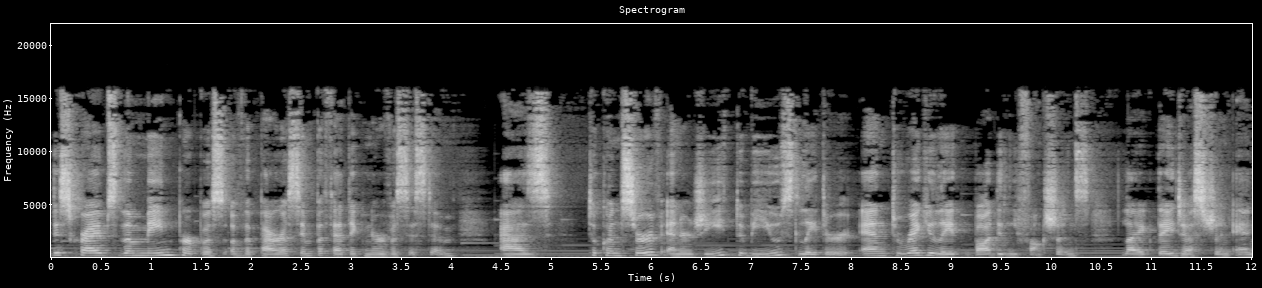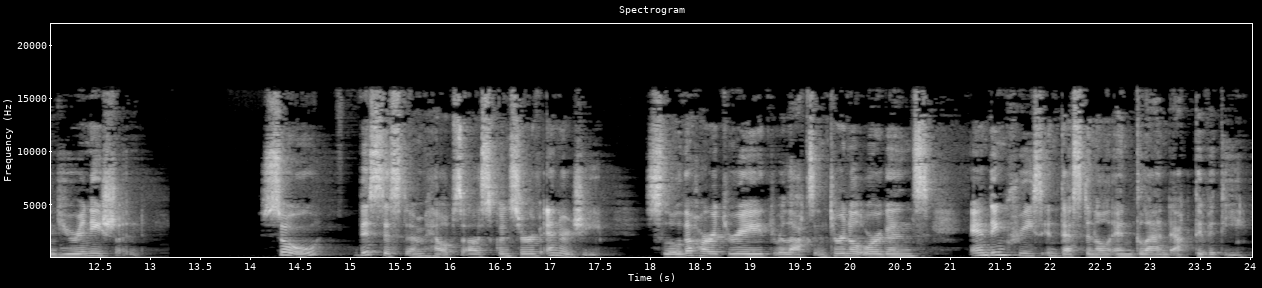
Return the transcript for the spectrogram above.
describes the main purpose of the parasympathetic nervous system as to conserve energy to be used later and to regulate bodily functions like digestion and urination. So, this system helps us conserve energy, slow the heart rate, relax internal organs, and increase intestinal and gland activity.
